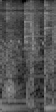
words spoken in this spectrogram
Bye.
